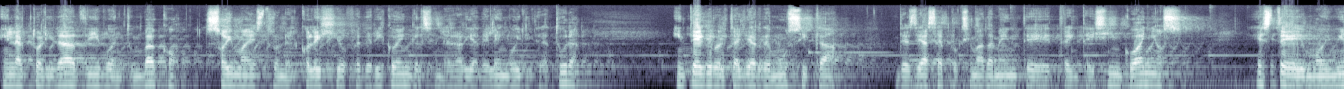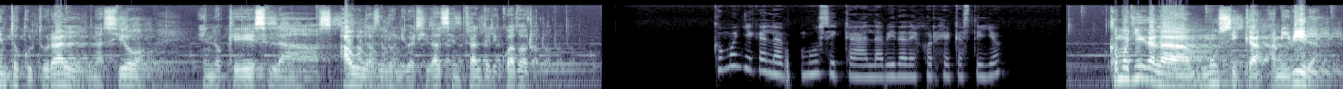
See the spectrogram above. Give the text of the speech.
En la actualidad vivo en Tumbaco, soy maestro en el Colegio Federico Engels en el área de lengua y literatura. Integro el taller de música desde hace aproximadamente 35 años. Este movimiento cultural nació en lo que es las aulas de la Universidad Central del Ecuador llega la música a la vida de Jorge Castillo? ¿Cómo llega la música a mi vida?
